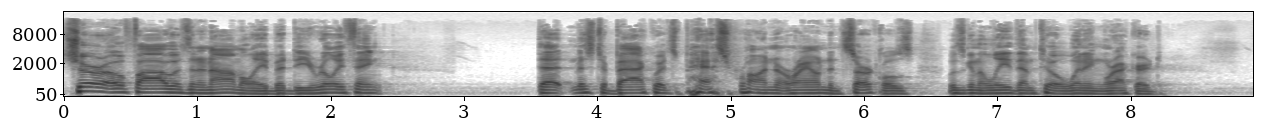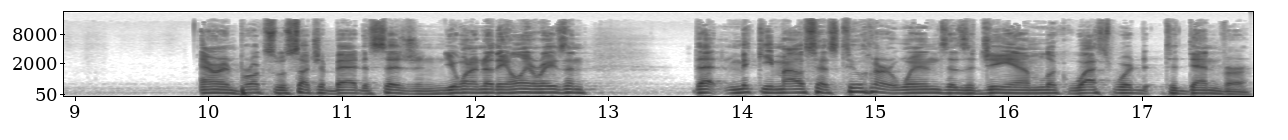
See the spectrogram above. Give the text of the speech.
Sure, 05 was an anomaly, but do you really think that Mr. Backwards pass run around in circles was going to lead them to a winning record? Aaron Brooks was such a bad decision. You want to know the only reason that Mickey Mouse has 200 wins as a GM? Look westward to Denver.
